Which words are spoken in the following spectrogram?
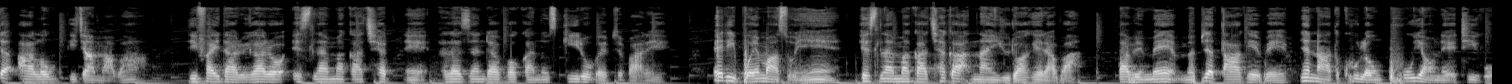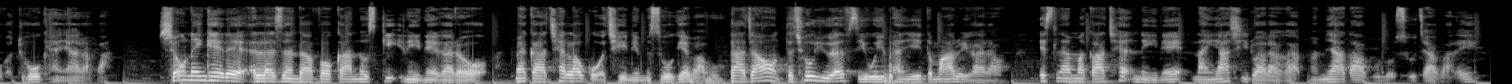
သတ်အားလုံးသိကြမှာပါ။ဒီ fighter တွေကတော့ Islam Makhachev နဲ့ Alexander Volkanovski တို့ပဲဖြစ်ပါတယ်။ အဲ့ဒီပွဲမှာဆိုရင် Islam Makhachev ကအနိုင်ယူသွားခဲ့တာပါ။ဒါပေမဲ့မပြတ်သားခဲ့ပဲမျက်နှာတစ်ခုလုံးဖူးယောင်တဲ့အထီကိုအထိုးခံရတာပါ။ရှုံးနိမ့်ခဲ့တဲ့ Alexander Volkanovski အနေနဲ့ကတော့မက်ကာချက်လောက်ကိုအခြေအနေမဆိုးခဲ့ပါဘူး။ဒါကြောင့်တချို့ UFC ဝေဖန်ရေးသမားတွေကတော့အစ္စလမ်မကာချက်အနေနဲ့နိုင်ရရှိသွားတာကမမျှတဘူးလို့ဆိုကြပါတယ်။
